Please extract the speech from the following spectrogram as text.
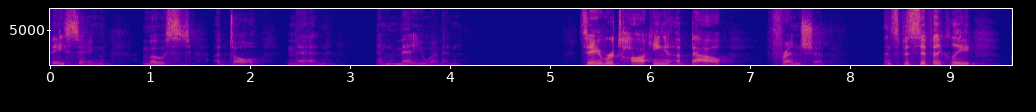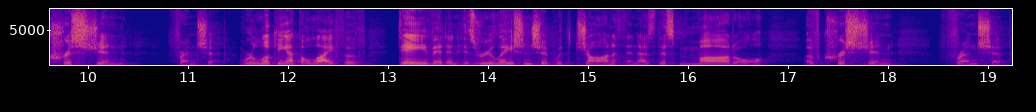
facing most adult men and many women. Today, we're talking about friendship, and specifically Christian friendship. We're looking at the life of David and his relationship with Jonathan as this model of Christian friendship.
